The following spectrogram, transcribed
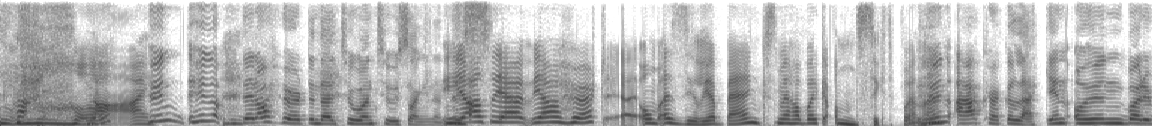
Nei. hun, hun, dere har hørt den der 212-sangen hennes? Ja, altså jeg, jeg har hørt eh, om Azealia Banks, men jeg har bare ikke ansikt på henne. Hun er crackalacken, og hun bare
